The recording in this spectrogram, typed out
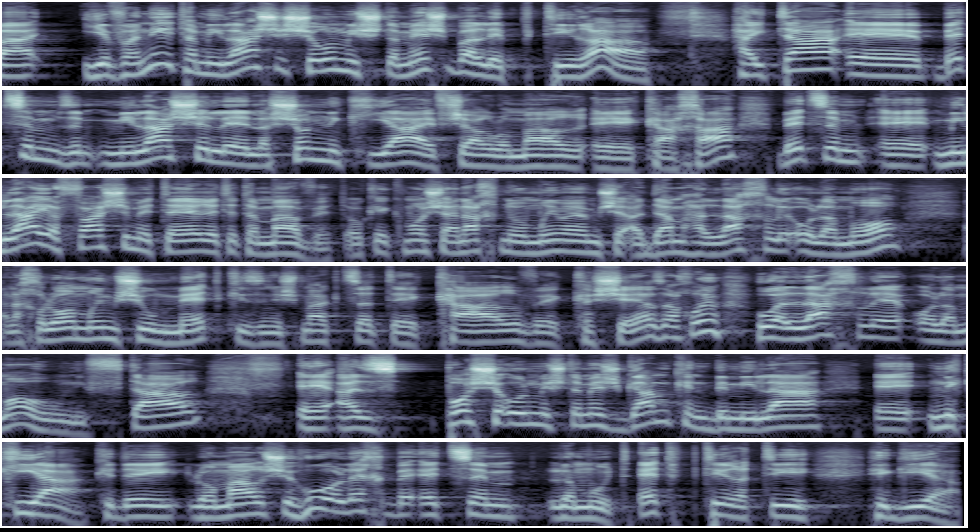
ביוונית המילה ששאול משתמש בה לפטירה הייתה אה, בעצם זו מילה של אה, לשון נקייה אפשר לומר ככה, בעצם מילה יפה שמתארת את המוות, אוקיי? כמו שאנחנו אומרים היום שאדם הלך לעולמו, אנחנו לא אומרים שהוא מת כי זה נשמע קצת קר וקשה, אז אנחנו אומרים הוא הלך לעולמו, הוא נפטר, אז פה שאול משתמש גם כן במילה אה, נקייה, כדי לומר שהוא הולך בעצם למות, עת פטירתי הגיע.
